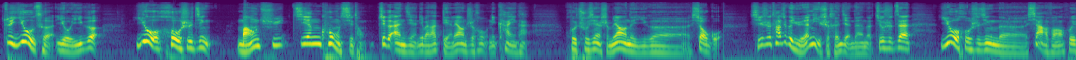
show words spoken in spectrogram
最右侧有一个右后视镜盲区监控系统，这个按键你把它点亮之后，你看一看。会出现什么样的一个效果？其实它这个原理是很简单的，就是在右后视镜的下方会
